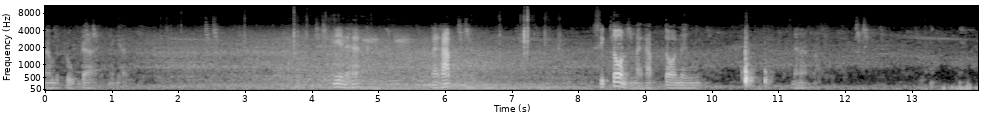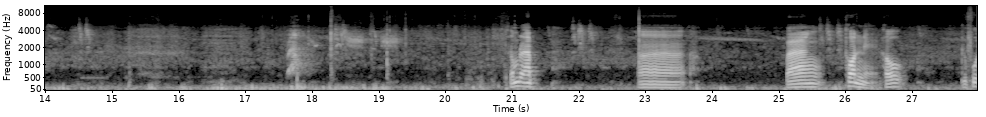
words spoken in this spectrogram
นำไปปลูกได้นะครับ นี่นะฮะนะครับสิบต้นนะครับต่อหนึ่งนะฮะ สำหรับบางท่อนเนี่ยเขาคือพูด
